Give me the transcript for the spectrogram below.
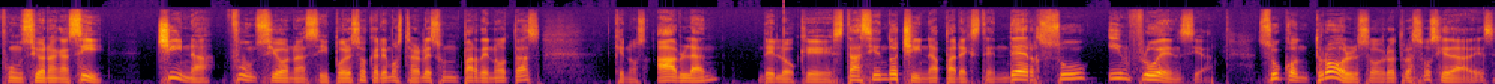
funcionan así. China funciona así. Por eso queremos traerles un par de notas que nos hablan de lo que está haciendo China para extender su influencia, su control sobre otras sociedades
